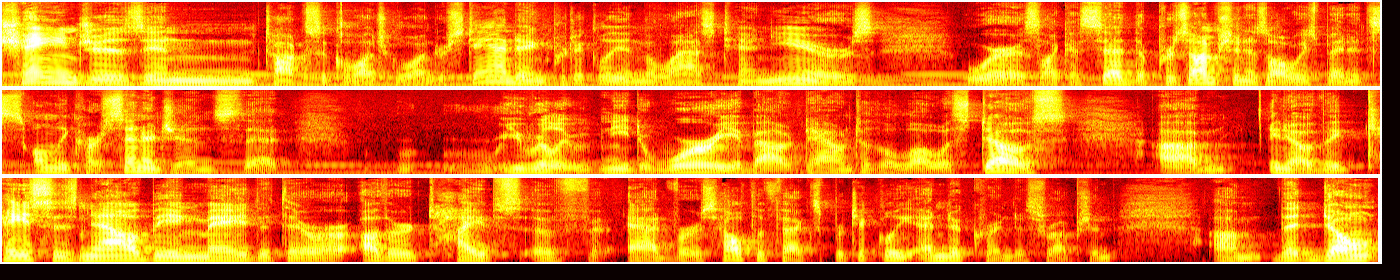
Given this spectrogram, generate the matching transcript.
Changes in toxicological understanding, particularly in the last 10 years, whereas, like I said, the presumption has always been it's only carcinogens that you really need to worry about down to the lowest dose. Um, you know, the case is now being made that there are other types of adverse health effects, particularly endocrine disruption, um, that don't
